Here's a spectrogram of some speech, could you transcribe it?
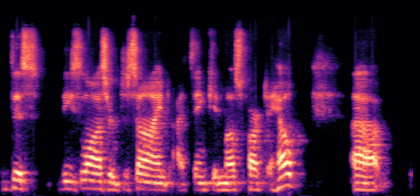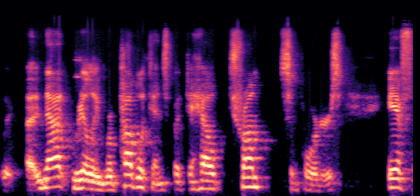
this these laws are designed, I think, in most part to help uh, not really Republicans, but to help Trump supporters. If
